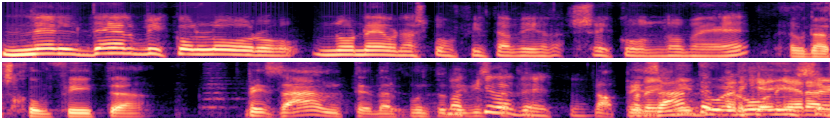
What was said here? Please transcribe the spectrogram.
Nel derby con loro non è una sconfitta vera, secondo me. È una sconfitta. Pesante dal punto Ma di chi vista l'ha detto? No, Prendi pesante due perché gol in era già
